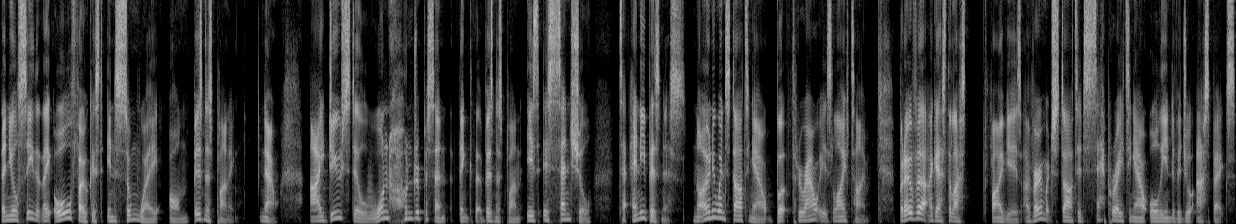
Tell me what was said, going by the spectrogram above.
then you'll see that they all focused in some way on business planning. Now, I do still 100% think that a business plan is essential to any business, not only when starting out, but throughout its lifetime. But over, I guess, the last five years, I very much started separating out all the individual aspects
